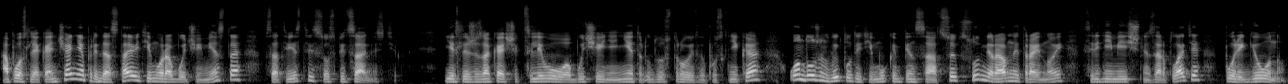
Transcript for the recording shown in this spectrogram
а после окончания предоставить ему рабочее место в соответствии со специальностью. Если же заказчик целевого обучения не трудоустроит выпускника, он должен выплатить ему компенсацию в сумме равной тройной среднемесячной зарплате по региону.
